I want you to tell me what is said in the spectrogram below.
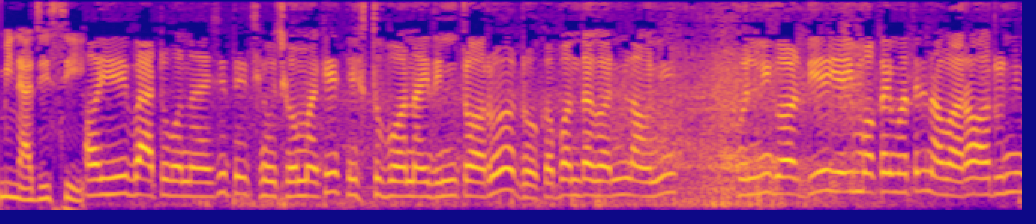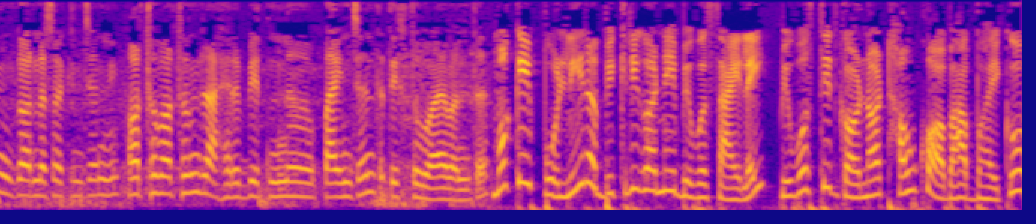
मिनाजीसी यही बाटो बनाएपछि त्यही छेउछेउमा के यस्तो बनाइदिने टरो ढोका बन्द गर्ने लाउने खोल्ने गरिदिए यही मकै मात्रै नभएर अरू नि गर्न सकिन्छ नि। अर्थवर्थ पनि राखेर बेच्न पाइन्छ नि त त्यस्तो भयो भने त। मकै पोल्ने र बिक्री गर्ने व्यवसायलाई व्यवस्थित गर्न ठाउँको अभाव भएको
